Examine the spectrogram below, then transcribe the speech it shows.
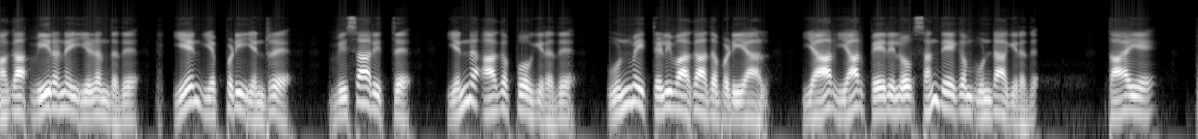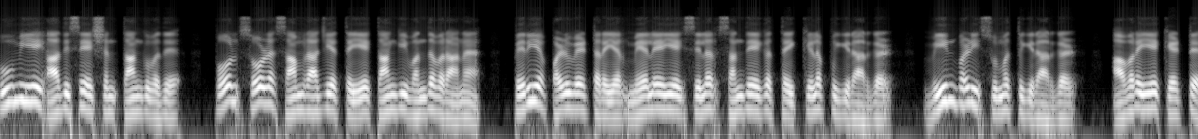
மகா வீரனை இழந்தது. ஏன் எப்படி என்று விசாரித்து என்ன ஆகப் போகிறது? உண்மை தெளிவாகாதபடியால் யார் யார் பேரிலோ சந்தேகம் உண்டாகிறது. தாயே பூமியை ஆதிசேஷன் தாங்குவது போல் சோழ சாம்ராஜ்யத்தையே தாங்கி வந்தவரான பெரிய பழுவேட்டரையர் மேலேயே சிலர் சந்தேகத்தை கிளப்புகிறார்கள் வீண்வழி சுமத்துகிறார்கள். அவரையே கேட்டு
